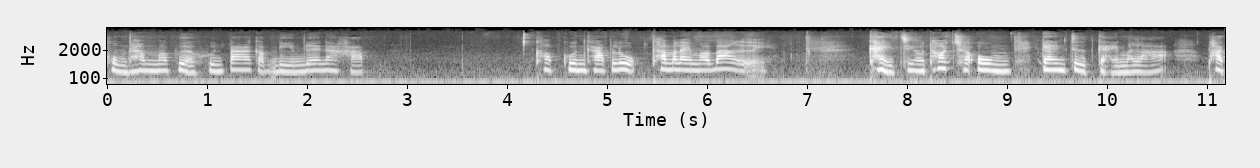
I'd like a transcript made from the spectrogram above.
ผมทำมาเผื่อคุณป้ากับบีมด้วยนะครับ ขอบคุณครับลูกทำอะไรมาบ้างเอ่ย ไข่เจียวทอดชะอม แกงจืดไก่มะระ ผัด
